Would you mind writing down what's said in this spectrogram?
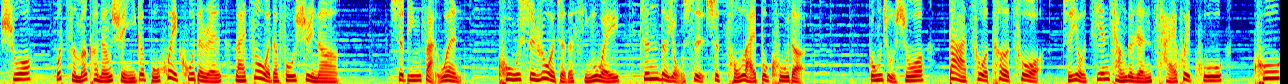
说：“我怎么可能选一个不会哭的人来做我的夫婿呢？”士兵反问：“哭是弱者的行为，真的勇士是从来不哭的。”公主说：“大错特错，只有坚强的人才会哭，哭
